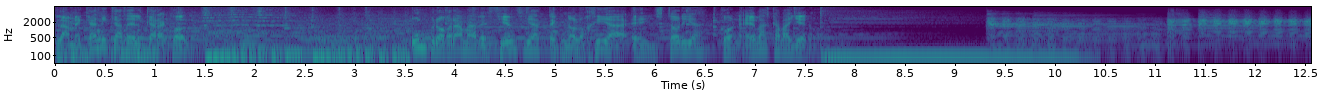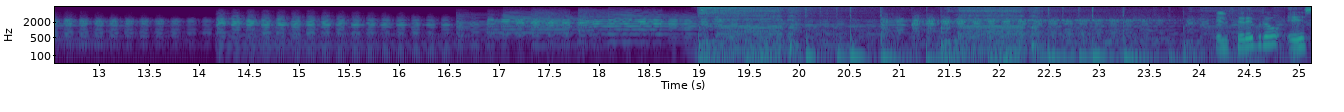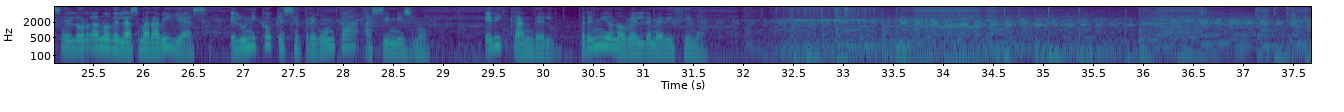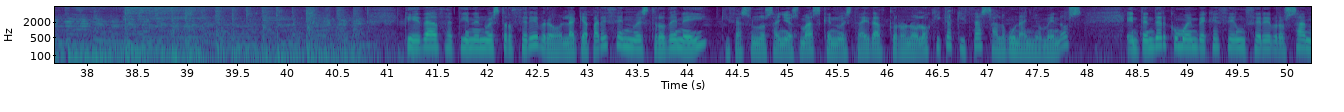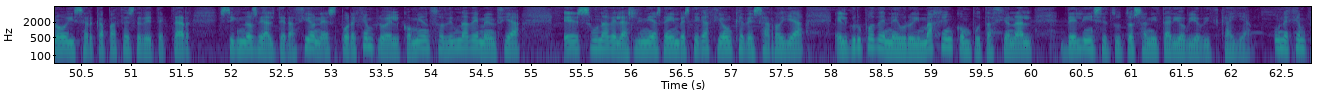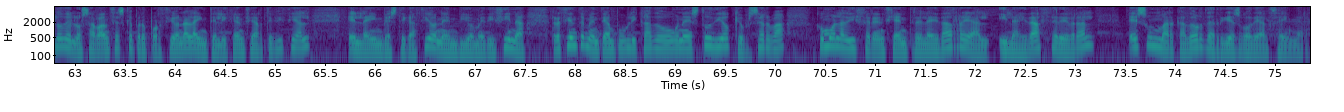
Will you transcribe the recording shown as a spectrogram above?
La mecánica del caracol. Un programa de ciencia, tecnología e historia con Eva Caballero. El cerebro es el órgano de las maravillas, el único que se pregunta a sí mismo. Eric Kandel, Premio Nobel de Medicina. ¿Qué edad tiene nuestro cerebro? La que aparece en nuestro DNI, quizás unos años más que nuestra edad cronológica, quizás algún año menos. Entender cómo envejece un cerebro sano y ser capaces de detectar signos de alteraciones, por ejemplo, el comienzo de una demencia, es una de las líneas de investigación que desarrolla el grupo de neuroimagen computacional del Instituto Sanitario Biovizcaya. Un ejemplo de los avances que proporciona la inteligencia artificial en la investigación en biomedicina. Recientemente han publicado un estudio que observa cómo la diferencia entre la edad real y la edad cerebral es un marcador de riesgo de Alzheimer.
